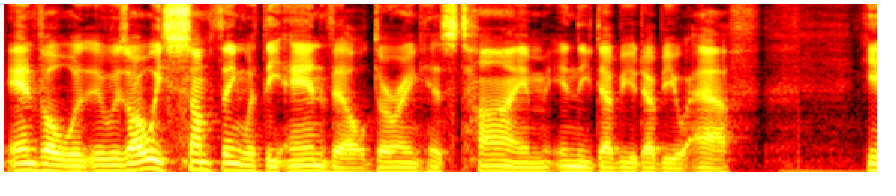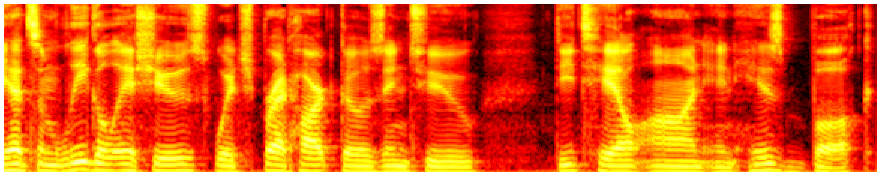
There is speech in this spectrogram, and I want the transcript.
Anvil was it was always something with the Anvil during his time in the WWF. He had some legal issues, which Bret Hart goes into detail on in his book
